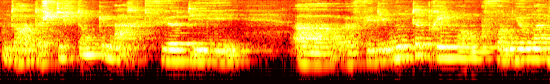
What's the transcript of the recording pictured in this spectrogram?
und da hat er Stiftung gemacht für die, für die Unterbringung von jungen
